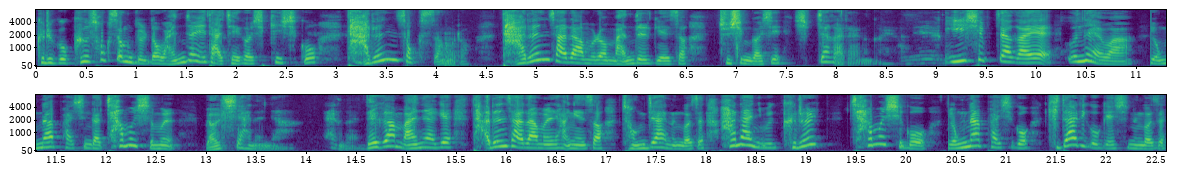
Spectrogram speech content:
그리고 그 속성들도 완전히 다 제거시키시고 다른 속성으로 다른 사람으로 만들기 위해서 주신 것이 십자가라는 거예요. 이 십자가의 은혜와 용납하신가 참으심을 멸시하느냐. 하는 거예요. 내가 만약에 다른 사람을 향해서 정죄하는 것은 하나님이 그를 참으시고 용납하시고 기다리고 계시는 것을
